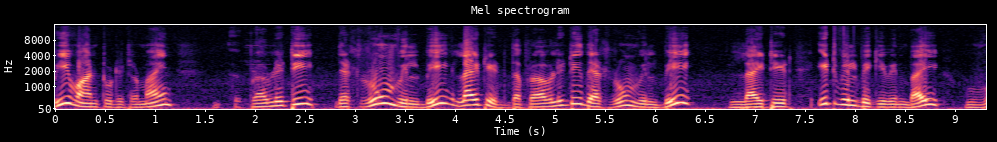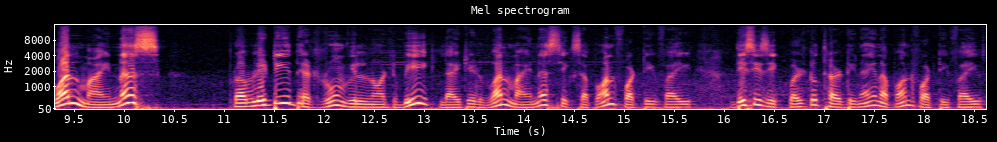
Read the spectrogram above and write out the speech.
we want to determine probability that room will be lighted the probability that room will be lighted it will be given by 1 minus probability that room will not be lighted. 1 minus 6 upon 45 this is equal to 39 upon 45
